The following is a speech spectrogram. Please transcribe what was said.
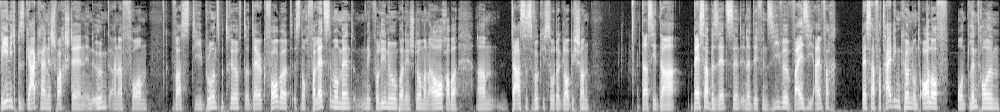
wenig bis gar keine Schwachstellen in irgendeiner Form, was die Bruins betrifft. Derek Forbert ist noch verletzt im Moment, Nick Folino bei den Stürmern auch, aber ähm, da ist es wirklich so, da glaube ich schon, dass sie da besser besetzt sind in der Defensive, weil sie einfach besser verteidigen können und Orloff und Lindholm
